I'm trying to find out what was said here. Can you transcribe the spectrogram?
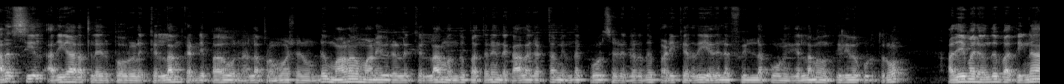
அரசியல் அதிகாரத்தில் இருப்பவர்களுக்கெல்லாம் கண்டிப்பாக ஒரு நல்ல ப்ரமோஷன் உண்டு. மாணவ மாணவிகளுக்கெல்லாம் வந்து பார்த்தீங்கன்னா இந்த காலகட்டம் எந்த கோர்ஸ் எடுக்கிறது படிக்கிறது எதில் ஃபீல்டில் போகணும் இது எல்லாமே ஒரு தெளிவாக கொடுத்துரும். அதே மாதிரி வந்து பார்த்திங்கன்னா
